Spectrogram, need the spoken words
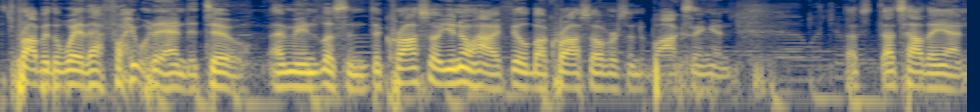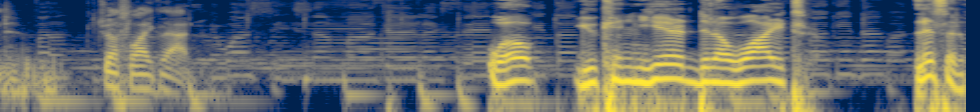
that's probably the way that fight would have ended too. I mean, listen, the crossover, you know how I feel about crossovers into boxing, and that's that's how they end, just like that. Well, you can hear Dana White. Listen,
